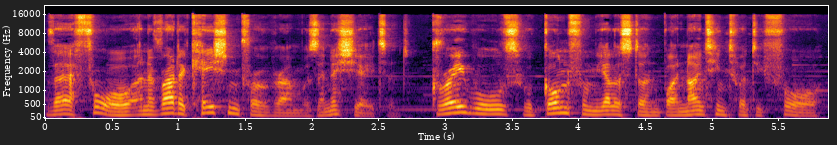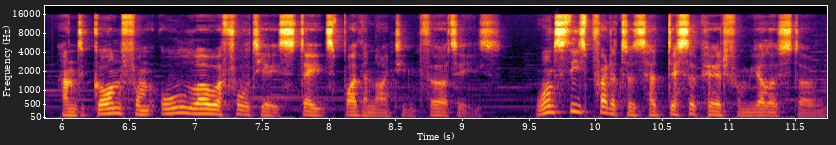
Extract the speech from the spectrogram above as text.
Therefore, an eradication program was initiated. Grey wolves were gone from Yellowstone by 1924, and gone from all lower 48 states by the 1930s. Once these predators had disappeared from Yellowstone,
